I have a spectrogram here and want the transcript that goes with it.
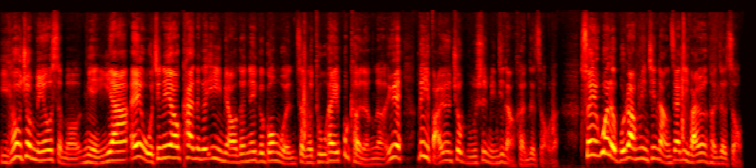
以后就没有什么碾压，哎，我今天要看那个疫苗的那个公文，整个涂黑不可能了，因为立法院就不是民进党横着走了。所以为了不让民进党在立法院横着走，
